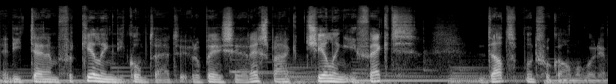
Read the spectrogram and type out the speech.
Eh, Die term verkilling die komt uit de Europese rechtspraak. Chilling effect, dat moet voorkomen worden.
